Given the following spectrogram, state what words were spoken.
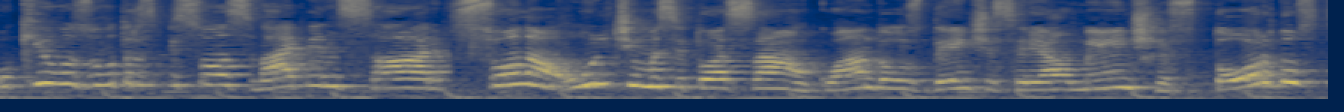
o que as outras pessoas vão pensar. Só na última situação, quando os dentes realmente tortos,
